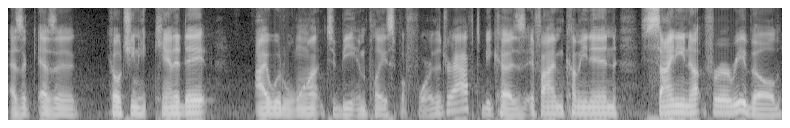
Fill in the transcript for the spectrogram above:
as a, as a coaching candidate, I would want to be in place before the draft because if I'm coming in signing up for a rebuild,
